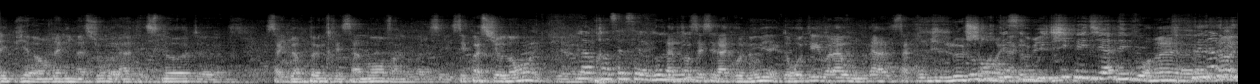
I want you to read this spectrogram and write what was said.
Et puis en animation, voilà, Death Note, Cyberpunk récemment, enfin voilà, c'est c'est passionnant. Et puis, euh, La princesse et la grenouille. la princesse et la grenouille avec Dorothée, voilà, où là ça combine le chant et la c'est comédie. Wikipédia des voix. Ouais, ouais, Mais non, non, mais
